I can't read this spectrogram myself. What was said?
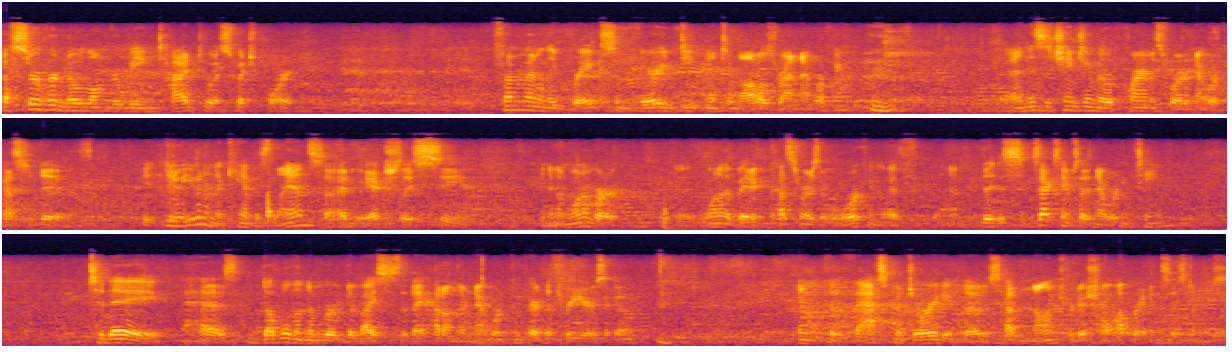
a server no longer being tied to a switch port fundamentally breaks some very deep mental models around networking. Mm-hmm. And this is changing the requirements for what a network has to do. You know, even on the campus LAN side, we actually see, you know, one of our, one of the beta customers that we're working with, um, the exact same size networking team, today has double the number of devices that they had on their network compared to three years ago. And the vast majority of those have non-traditional operating systems.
